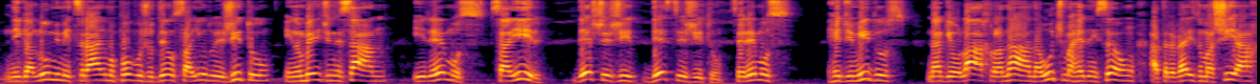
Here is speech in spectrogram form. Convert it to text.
Nigalumi Mitzrayim, o povo judeu saiu do Egito, e no mês de Nissan, iremos sair deste, deste Egito, seremos redimidos na Geulah Achrona, na última redenção, através do Mashiach,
